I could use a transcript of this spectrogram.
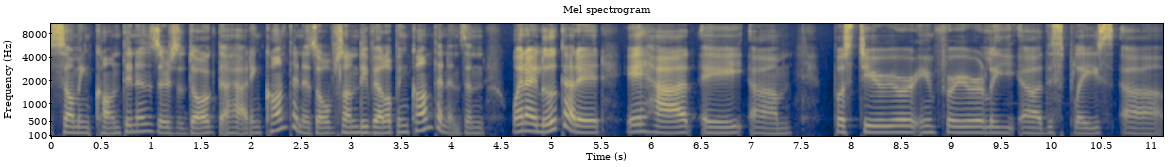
some incontinence. There's a dog that had incontinence, all of a sudden developing incontinence. And when I look at it, it had a um, posterior inferiorly uh, displaced uh,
